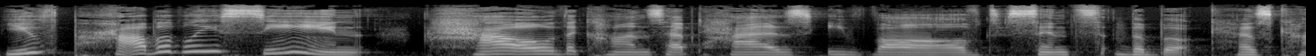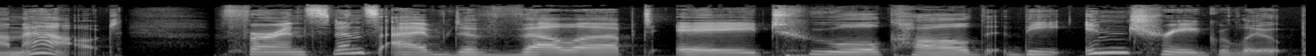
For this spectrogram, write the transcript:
you've probably seen how the concept has evolved since the book has come out. For instance, I've developed a tool called the intrigue loop,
